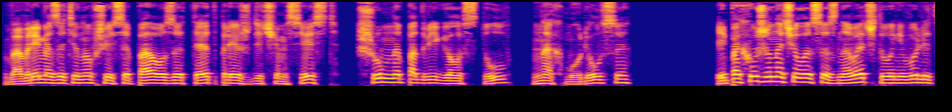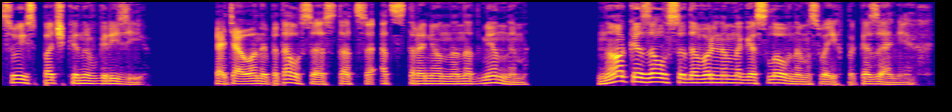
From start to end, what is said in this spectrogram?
Во время затянувшейся паузы Тед, прежде чем сесть, шумно подвигал стул, нахмурился и, похоже, начал осознавать, что у него лицо испачкано в грязи. Хотя он и пытался остаться отстраненно надменным, но оказался довольно многословным в своих показаниях,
